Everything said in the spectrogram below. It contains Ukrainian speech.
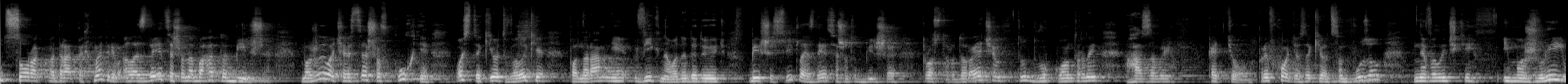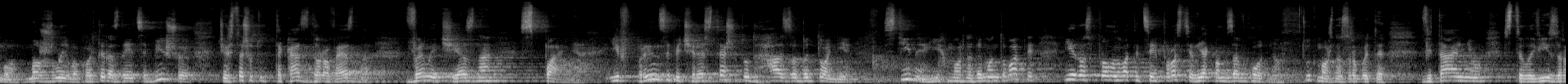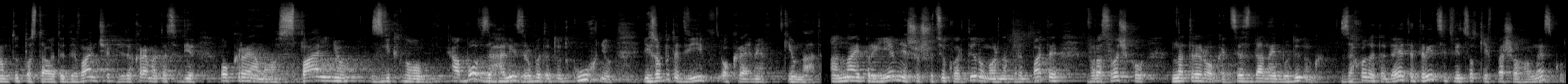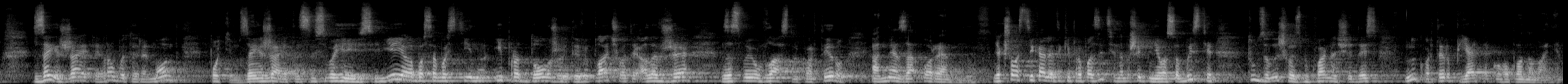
Тут 40 квадратних метрів, але здається, що набагато більше. Можливо, через те, що в кухні ось такі от великі панорамні вікна. Вони додають більше світла, і здається, що тут більше простору. До речі, тут двоконтурний газовий. Котел. При вході ось такий от санвузол невеличкий, і можливо, можливо, квартира здається більшою через те, що тут така здоровезна, величезна спальня. І в принципі, через те, що тут газобетонні стіни, їх можна демонтувати і розпланувати цей простір як вам завгодно. Тут можна зробити вітальню з телевізором, тут поставити диванчик, відокремити собі окремо спальню з вікном, або взагалі зробити тут кухню і зробити дві окремі кімнати. А найприємніше, що цю квартиру можна придбати в розсрочку на три роки. Це зданий будинок. Заходите, даєте 30% першого внеску, заїжджаєте, робите ремонт, потім заїжджаєте зі своєю сім'єю або самостійно і продовжуєте виплачувати, але вже за свою власну квартиру, а не за орендну. Якщо вас цікавлять такі пропозиції, напишіть мені в особисті. Тут залишилось буквально ще десь ну квартир 5 такого планування.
